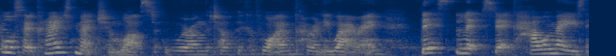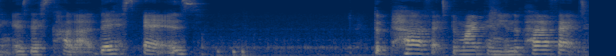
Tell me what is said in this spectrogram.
Also, can I just mention whilst we're on the topic of what I'm currently wearing, this lipstick, how amazing is this colour? This is the perfect, in my opinion, the perfect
